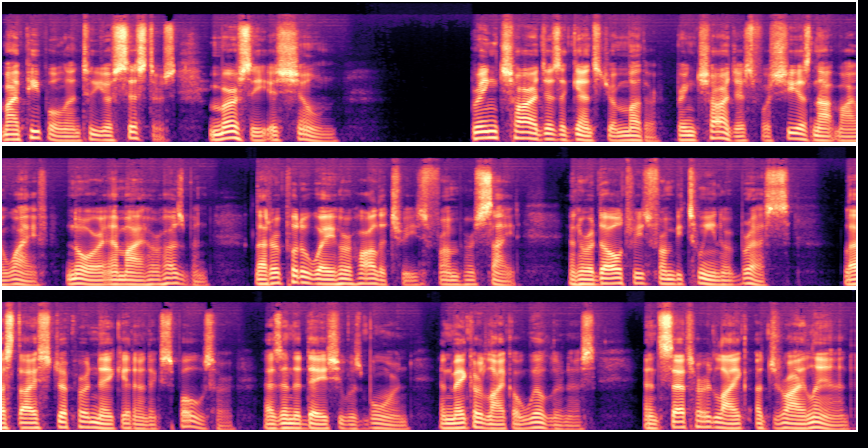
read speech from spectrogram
my people, and to your sisters, Mercy is shown. Bring charges against your mother. Bring charges, for she is not my wife, nor am I her husband. Let her put away her harlotries from her sight, and her adulteries from between her breasts, lest I strip her naked and expose her, as in the day she was born, and make her like a wilderness, and set her like a dry land,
